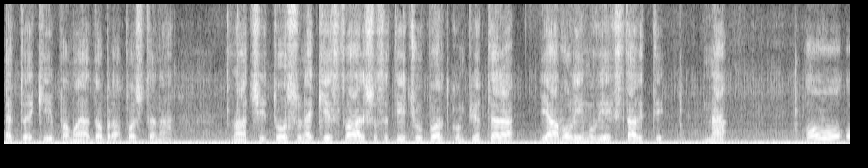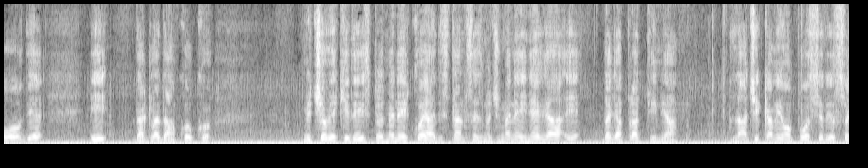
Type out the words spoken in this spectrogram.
eto ekipa moja dobra poštena. Znači to su neke stvari što se tiču board kompjutera. Ja volim uvijek staviti na ovo ovdje i da gledam koliko mi čovjek ide ispred mene koja je distanca između mene i njega i da ga pratim ja. Znači kamion posjedio sve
